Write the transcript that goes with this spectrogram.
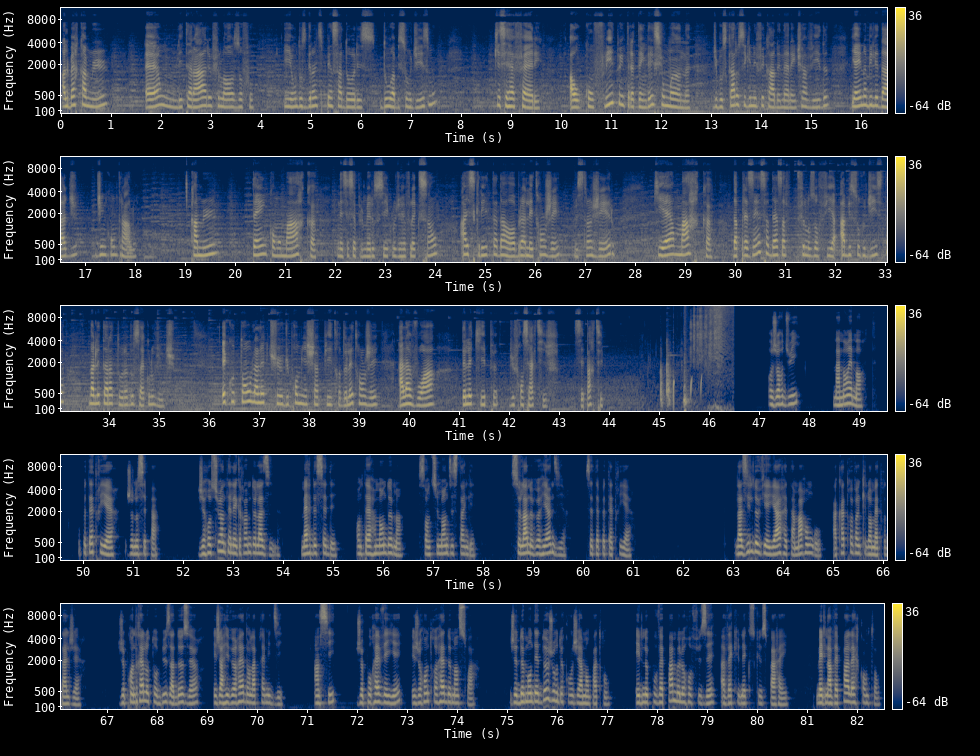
Albert Camus é um literário, filósofo e um dos grandes pensadores do absurdismo, que se refere ao conflito entre a tendência humana de buscar o significado inerente à vida e a inabilidade de encontrá-lo. Camus tem como marca, nesse seu primeiro ciclo de reflexão, a escrita da obra L'étranger, o estrangeiro, que é a marca da presença dessa filosofia absurdista na littérature du século XX. Écoutons la lecture du premier chapitre de L'étranger à la voix de l'équipe du Français actif. C'est parti. Aujourd'hui, maman est morte. Ou peut-être hier, je ne sais pas. J'ai reçu un télégramme de l'asile. Mère décédée. Enterrement demain. Sentiment distingué. Cela ne veut rien dire. C'était peut-être hier. L'asile de vieillards est à Marongo, à 80 km d'Alger. Je prendrai l'autobus à deux heures et j'arriverai dans l'après-midi. Ainsi, je pourrai veiller et je rentrerai demain soir. Je demandais deux jours de congé à mon patron, et il ne pouvait pas me le refuser avec une excuse pareille. Mais il n'avait pas l'air content.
